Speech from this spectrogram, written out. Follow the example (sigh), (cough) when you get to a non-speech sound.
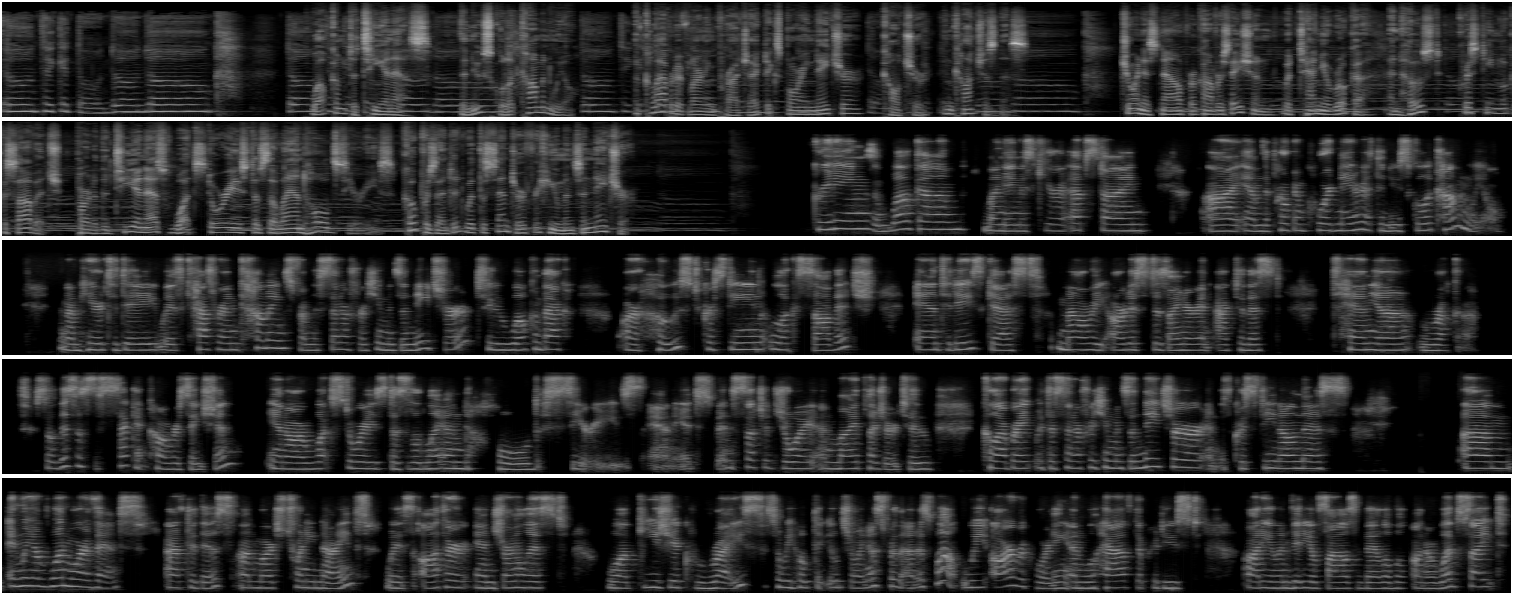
Welcome to TNS, the new school at Commonweal, a collaborative learning project exploring nature, culture, and consciousness. Join us now for a conversation with Tanya Ruka and host Christine Luckasavitch, part of the TNS What Stories Does the Land Hold series, co presented with the Center for Humans and Nature. Greetings and welcome. My name is Kira Epstein. I am the program coordinator at the New School at Commonweal. And I'm here today with Catherine Cummings from the Center for Humans and Nature to welcome back our host, Christine Luckasavitch, and today's guest, Maori artist, designer, and activist, Tanya Ruka. So, this is the second conversation in our What Stories Does the Land Hold series. And it's been such a joy and my pleasure to collaborate with the Center for Humans and Nature and with Christine on this. Um, and we have one more event after this on March 29th with author and journalist Waubgeshig Rice. So we hope that you'll join us for that as well. We are recording and we'll have the produced audio and video files available on our website.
